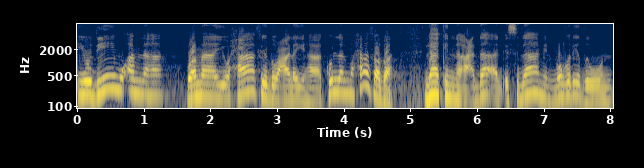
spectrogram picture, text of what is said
يديم أمنها وما يحافظ عليها كل المحافظة. لكن أعداء الإسلام المغرضون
